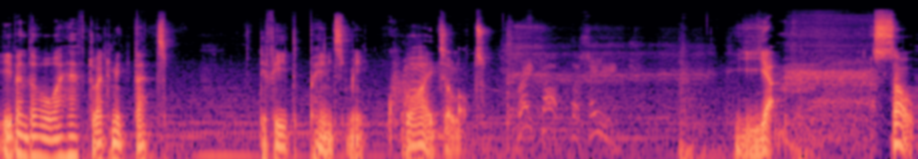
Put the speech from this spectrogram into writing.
Even though I have to admit that defeat pains me quite a lot. Break off the siege! Yeah. So.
